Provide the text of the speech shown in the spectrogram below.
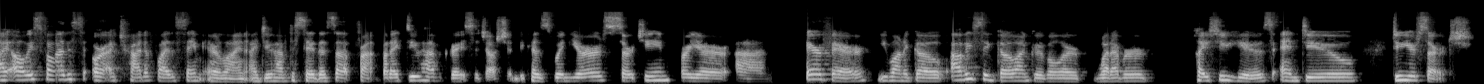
I always fly this, or I try to fly the same airline. I do have to say this up front, but I do have a great suggestion because when you're searching for your um, airfare, you want to go obviously go on Google or whatever place you use and do do your search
